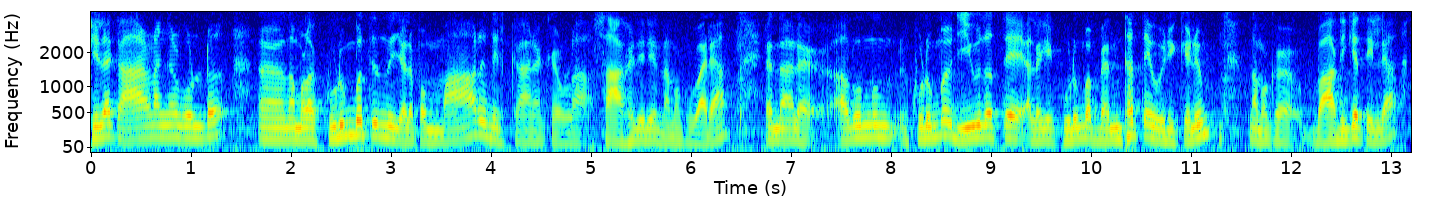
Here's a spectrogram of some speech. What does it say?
ചില കാരണങ്ങൾ കൊണ്ട് നമ്മളെ കുടുംബത്തിൽ നിന്ന് ചിലപ്പം മാറി നിൽക്കാനൊക്കെയുള്ള സാഹചര്യം നമുക്ക് വരാം. എന്നാൽ അതൊന്നും കുടുംബ ജീവിതത്തെ അല്ലെങ്കിൽ കുടുംബ ബന്ധത്തെ ഒരിക്കലും നമുക്ക് ബാധിക്കത്തില്ല.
